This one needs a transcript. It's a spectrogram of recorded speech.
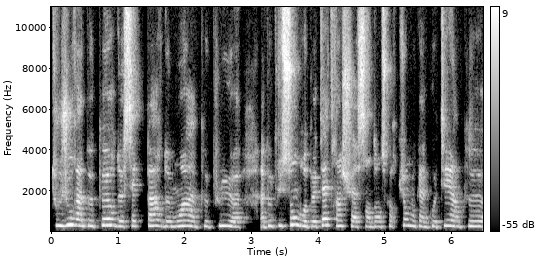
toujours un peu peur de cette part de moi un peu plus, euh, sombre peut-être. Hein. je suis ascendant scorpion, donc un côté un peu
